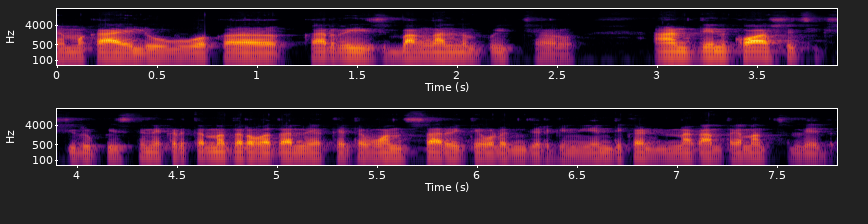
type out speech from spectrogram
నిమ్మకాయలు ఒక కర్రీస్ బంగాళదుంప ఇచ్చారు. అండ్ దీని కాస్ట్ సిక్స్టీ రూపీస్. నేను ఇక్కడ తిన్న తర్వాత నాకైతే వన్ స్టార్ అయితే ఇవ్వడం జరిగింది. ఎందుకంటే నాకు అంతగా నచ్చలేదు.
